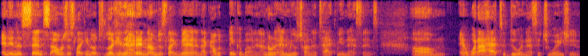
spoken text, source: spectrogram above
and in a sense, I was just like, you know, just looking at it, and I'm just like, man, and like I would think about it. I know the enemy was trying to attack me in that sense, um, and what I had to do in that situation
